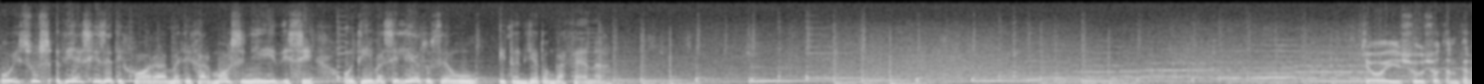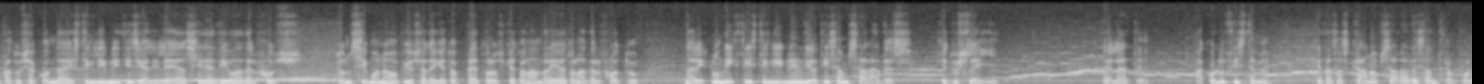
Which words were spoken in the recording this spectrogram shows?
Ο Ιησούς διέσχιζε τη χώρα με τη χαρμόσυνη είδηση ότι η Βασιλεία του Θεού ήταν για τον καθένα. Και ο Ιησούς όταν περπατούσε κοντά στην λίμνη της Γαλιλαίας είδε δύο αδελφούς, τον Σίμωνα ο οποίος έλεγε το Πέτρος και τον Ανδρέα τον αδελφό του, να ρίχνουν δίχτυ στην λίμνη διότι ήσαν ψαράδες και τους λέγει «Ελάτε, ακολουθήστε με και θα σας κάνω ψαράδες ανθρώπων»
